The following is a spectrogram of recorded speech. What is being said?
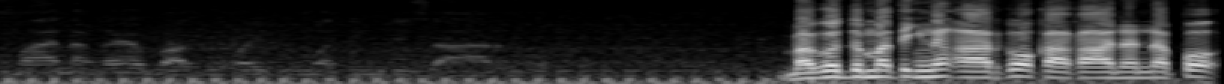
Kumanan kayo bago kayo dumating din sa arko. Bago dumating ng arko, kakanan na po.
